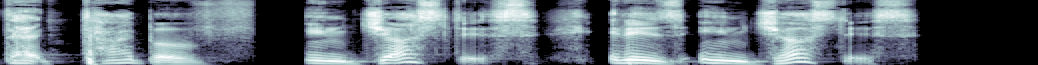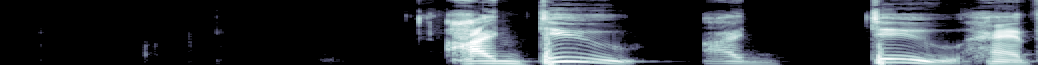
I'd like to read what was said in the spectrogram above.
that type of injustice. It is injustice. I do, I do have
